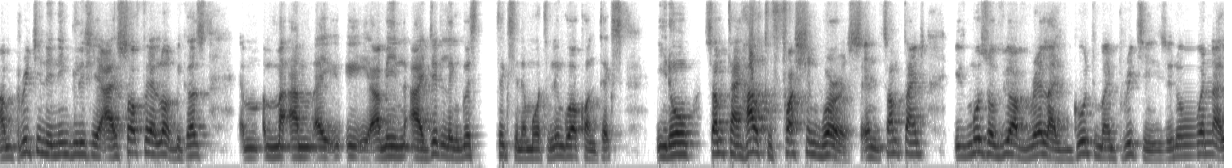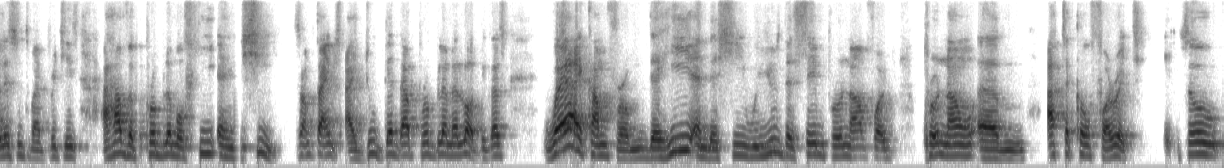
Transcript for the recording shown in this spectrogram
i'm preaching in english here i suffer a lot because um, I, I mean i did linguistics in a multilingual context you know sometimes how to fashion words and sometimes if most of you have realized, go to my preachings. You know, when I listen to my preachings, I have a problem of he and she. Sometimes I do get that problem a lot because where I come from, the he and the she, we use the same pronoun for pronoun um, article for it. So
